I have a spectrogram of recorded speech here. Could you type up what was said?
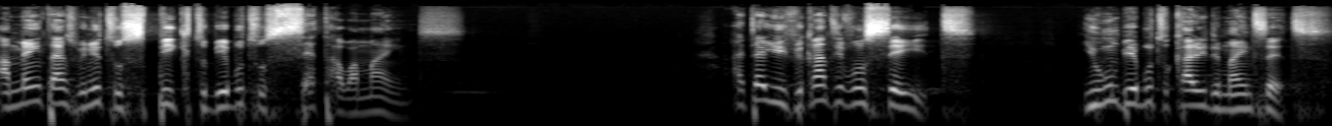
And many times we need to speak to be able to set our minds. I tell you, if you can't even say it, you won't be able to carry the mindset.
